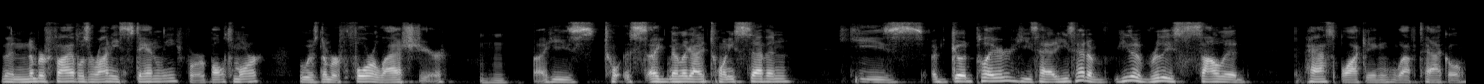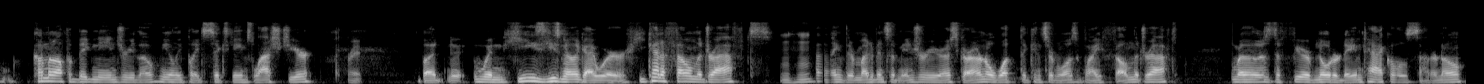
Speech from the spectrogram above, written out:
Then number five was Ronnie Stanley for Baltimore, who was number four last year. Mm-hmm. Uh, he's tw- another guy, 27. He's a good player. He's had he's had a he's a really solid pass blocking left tackle. Coming off a big knee injury though, he only played six games last year. Right. But when he's he's another guy where he kind of fell in the draft. Mm-hmm. I think there might have been some injury risk, or I don't know what the concern was why he fell in the draft. Whether it was the fear of Notre Dame tackles, I don't know.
